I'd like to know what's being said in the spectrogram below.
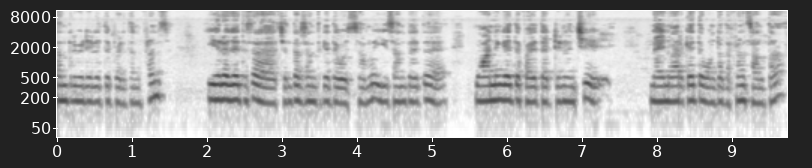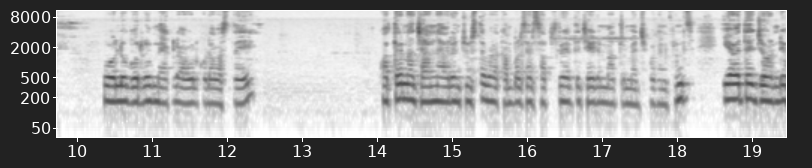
సంతల వీడియోలు అయితే పెడతాను. ఫ్రెండ్స్ ఈ రోజు అయితే చింతల సంతకి అయితే వచ్చాము. ఈ సంత అయితే మార్నింగ్ అయితే ఫైవ్ థర్టీ నుంచి నైన్ వరకు అయితే ఉంటుంది ఫ్రెండ్స్ సంత. కోళ్ళు గొర్రెలు మేకలు ఆవులు కూడా వస్తాయి. కొత్తగా నా ఛానల్ ఎవరైనా చూస్తే వాళ్ళు కంపల్సరీ సబ్స్క్రైబ్ అయితే చేయడం మాత్రం మర్చిపోకండి ఫ్రెండ్స్. ఏవైతే చూడండి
